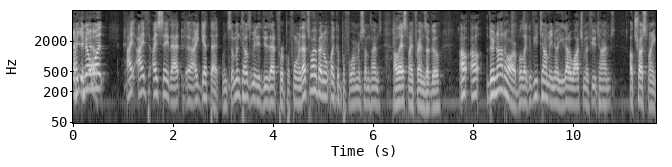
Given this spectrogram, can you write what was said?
I, you know what? I, I, I say that. Uh, I get that. When someone tells me to do that for a performer, that's why if I don't like a performer sometimes, I'll ask my friends, I'll go, I'll, I'll, they're not horrible. Like if you tell me, no, you got to watch them a few times, I'll trust my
